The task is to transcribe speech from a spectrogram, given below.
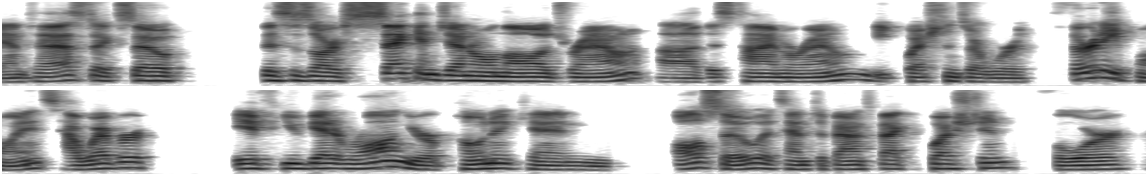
Fantastic. So this is our second general knowledge round. Uh, this time around, the questions are worth 30 points. However, if you get it wrong, your opponent can also attempt to bounce back a question for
